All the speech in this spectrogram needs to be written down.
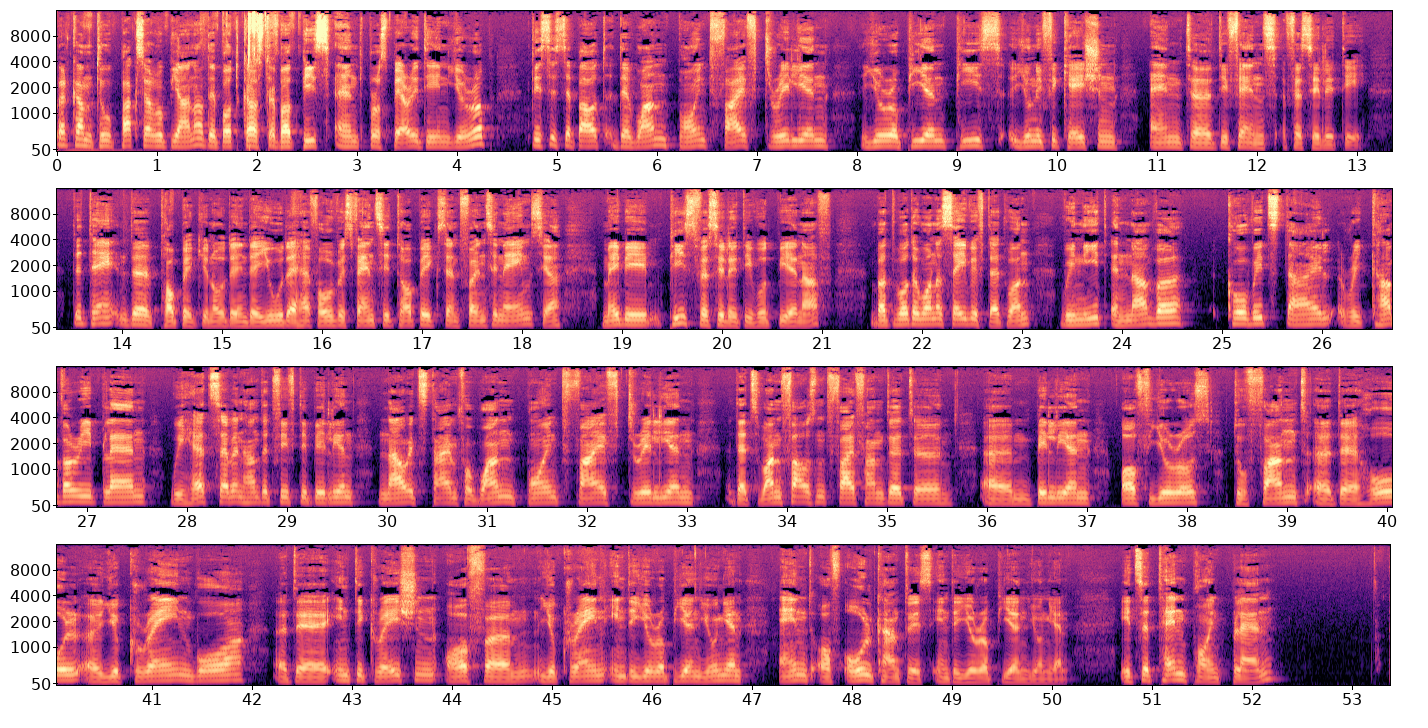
Welcome to Pax Europiana, the podcast about peace and prosperity in Europe. This is about the 1.5 trillion European peace, unification, and uh, defense facility. The, the topic, you know, the, in the EU they have always fancy topics and fancy names. Yeah, maybe peace facility would be enough. But what I want to say with that one, we need another COVID style recovery plan. We had 750 billion. Now it's time for 1.5 trillion. That's 1,500 uh, um, billion of euros to fund uh, the whole uh, Ukraine war, uh, the integration of um, Ukraine in the European Union and of all countries in the European Union. It's a 10 point plan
